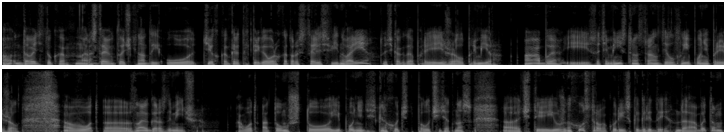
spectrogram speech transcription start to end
А, давайте только расставим точки над «и». О тех конкретных переговорах, которые состоялись в январе, то есть когда приезжал премьер Абе, и затем министр иностранных дел Японии приезжал, вот, э, знают гораздо меньше. А вот о том, что Япония действительно хочет получить от нас э, четыре южных острова Курильской гряды, да, об этом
